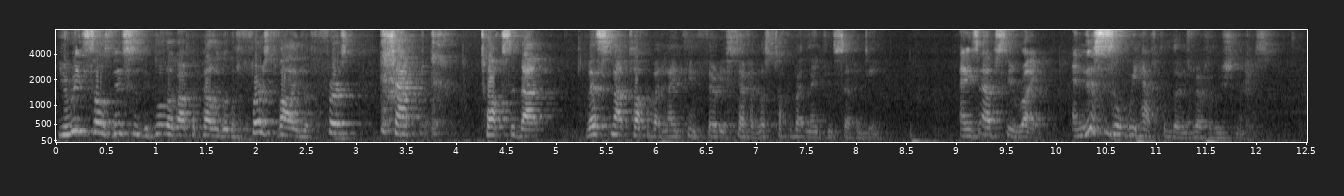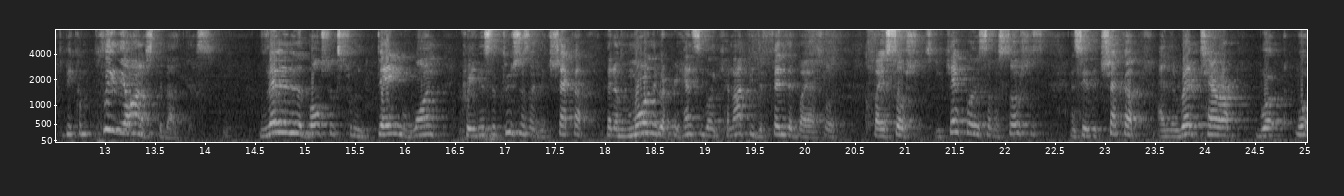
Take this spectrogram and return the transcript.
You read Solzhenitsyn's The Gulag Archipelago, the first volume, the first chapter talks about, let's not talk about 1937, let's talk about 1917. And he's absolutely right. And this is what we have to learn as revolutionaries. To be completely honest about this. Lenin and the Bolsheviks from day one create institutions like the Cheka that are morally reprehensible and cannot be defended by a, by a socialist. You can't call yourself a socialist and say the Cheka and the Red Terror were, were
